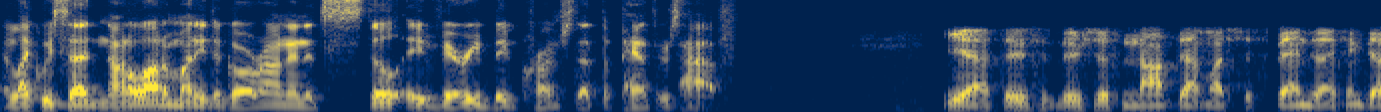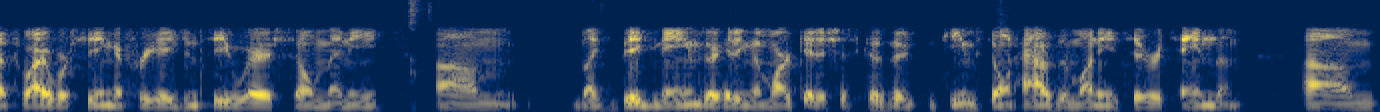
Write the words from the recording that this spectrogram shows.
And like we said, not a lot of money to go around, and it's still a very big crunch that the Panthers have. Yeah, there's there's just not that much to spend, and I think that's why we're seeing a free agency where so many um, like big names are hitting the market. It's just because the teams don't have the money to retain them. Um,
